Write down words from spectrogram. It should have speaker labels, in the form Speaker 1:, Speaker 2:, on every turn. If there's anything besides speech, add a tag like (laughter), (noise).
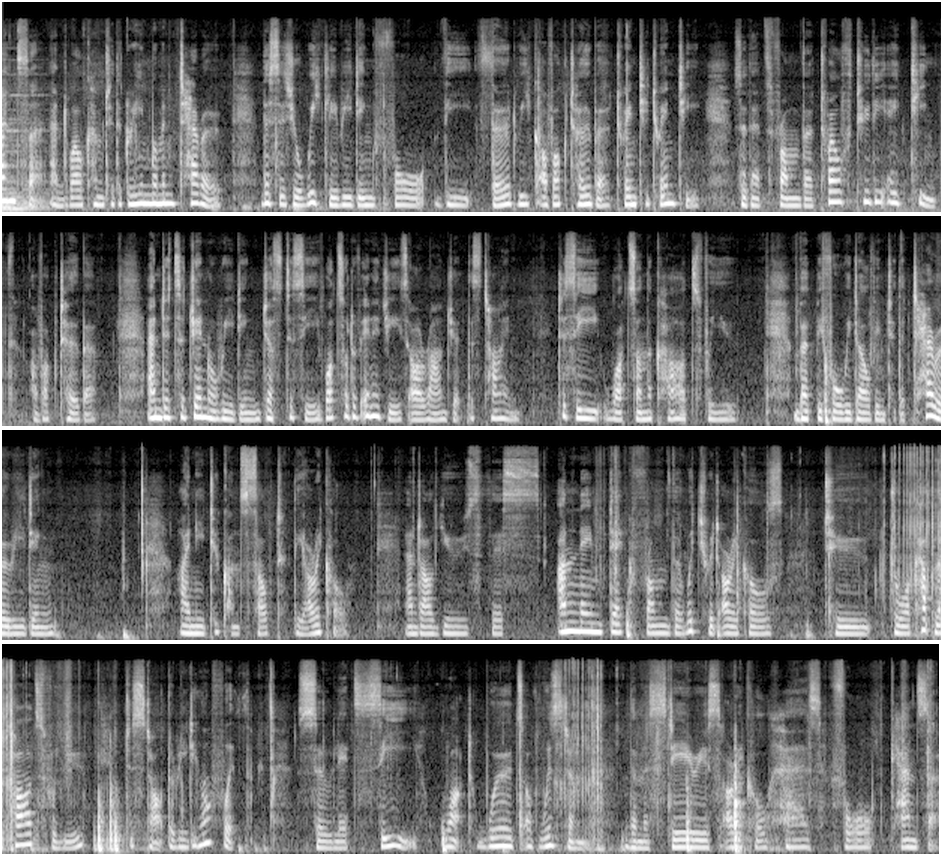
Speaker 1: Cancer, and welcome to the Green Woman Tarot. This is your weekly reading for the third week of October 2020. So that's from the 12th to the 18th of October. And it's a general reading just to see what sort of energies are around you at this time, to see what's on the cards for you. But before we delve into the tarot reading, I need to consult the oracle. And I'll use this unnamed deck from the Wychwood Oracles to draw a couple of cards for you to start the reading off with. So let's see what words of wisdom the mysterious oracle has for Cancer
